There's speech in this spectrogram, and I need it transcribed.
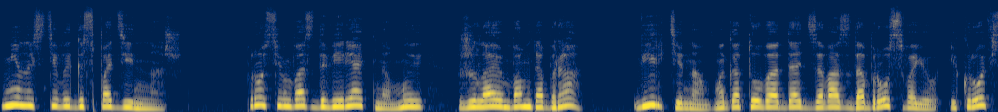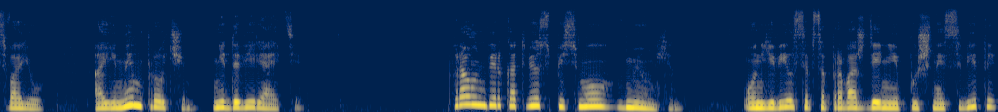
Милостивый господин наш, просим вас доверять нам, мы желаем вам добра. Верьте нам, мы готовы отдать за вас добро свое и кровь свою, а иным прочим не доверяйте. Фраунберг отвез письмо в Мюнхен. Он явился в сопровождении пышной свиты,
